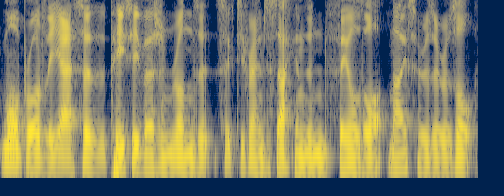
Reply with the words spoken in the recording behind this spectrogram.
more broadly, yeah. So the PC version runs at 60 frames a second and feels a lot nicer as a result.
